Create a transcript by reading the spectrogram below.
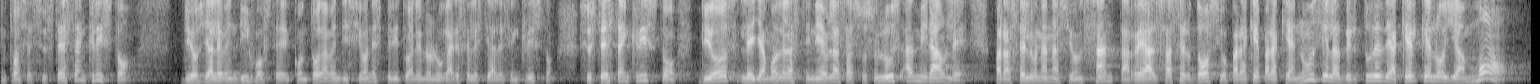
Entonces, si usted está en Cristo, Dios ya le bendijo a usted con toda bendición espiritual en los lugares celestiales en Cristo. Si usted está en Cristo, Dios le llamó de las tinieblas a su luz admirable para hacerle una nación santa, real sacerdocio. ¿Para qué? Para que anuncie las virtudes de aquel que lo llamó.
